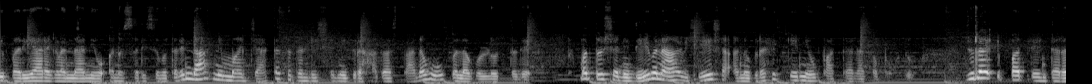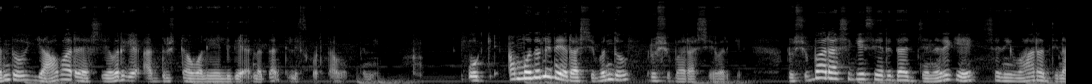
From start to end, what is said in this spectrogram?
ಈ ಪರಿಹಾರಗಳನ್ನು ನೀವು ಅನುಸರಿಸುವುದರಿಂದ ನಿಮ್ಮ ಜಾತಕದಲ್ಲಿ ಶನಿ ಗ್ರಹದ ಸ್ಥಾನವು ಬಲಗೊಳ್ಳುತ್ತದೆ ಮತ್ತು ಶನಿದೇವನ ವಿಶೇಷ ಅನುಗ್ರಹಕ್ಕೆ ನೀವು ಪಾತ್ರರಾಗಬಹುದು. ಜುಲೈ ಇಪ್ಪತ್ತೆಂಟರಂದು ಯಾವ ರಾಶಿಯವರಿಗೆ ಅದೃಷ್ಟ ವಲಯಲಿದೆ ಅನ್ನೋದನ್ನು ತಿಳಿಸ್ಕೊಡ್ತಾ ಹೋಗ್ತೀನಿ. ಓಕೆ, ಆ ಮೊದಲನೇ ರಾಶಿ ಬಂದು ವೃಷಭ ರಾಶಿಯವರಿಗೆ. ವೃಷಭ ರಾಶಿಗೆ ಸೇರಿದ ಜನರಿಗೆ ಶನಿವಾರ ದಿನ,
